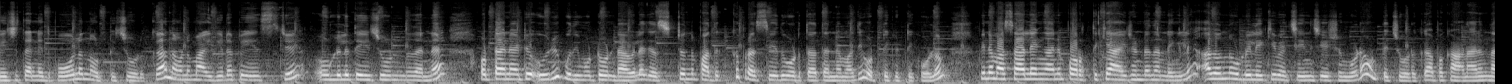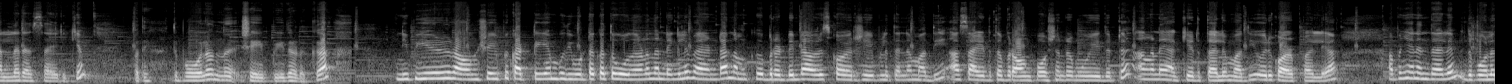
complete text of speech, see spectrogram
വെച്ച് തന്നെ ഇതുപോലെ ഒന്ന് ഒട്ടിച്ചു കൊടുക്കുക. നമ്മൾ മൈദയുടെ പേസ്റ്റ് ഉള്ളിൽ തേച്ചുകൊണ്ട് തന്നെ ഒട്ടാനായിട്ട് ഒരു ബുദ്ധിമുട്ടും ഉണ്ടാവില്ല. ജസ്റ്റ് ഒന്ന് പതുക്കെ പ്രസ് ചെയ്ത് കൊടുത്താൽ തന്നെ മതി ഒട്ടി കിട്ടിക്കോളും. പിന്നെ മസാല എങ്ങാനും പുറത്തേക്ക് ആയിട്ടുണ്ടെന്നുണ്ടെങ്കിൽ അതൊന്ന് ഉള്ളിലേക്ക് വെച്ചതിന് ശേഷം കൂടെ ഒട്ടിച്ചു കൊടുക്കുക. അപ്പോൾ കാണാനും നല്ല രസമായിരിക്കും അപ്പോൾ ഇതുപോലെ ഒന്ന് ഷേപ്പ് ചെയ്തെടുക്കുക. ഇനിയിപ്പോൾ ഈ ഒരു റൗണ്ട് ഷേപ്പ് കട്ട് ചെയ്യാൻ ബുദ്ധിമുട്ടൊക്കെ തോന്നുകയാണെന്നുണ്ടെങ്കിൽ വേണ്ട നമുക്ക് ബ്രെഡിന്റെ ആ ഒരു സ്ക്വയർ ഷേപ്പിൽ തന്നെ മതി. ആ സൈഡത്തെ ബ്രൗൺ പോർഷൻ റിമൂവ് ചെയ്തിട്ട് അങ്ങനെ ആക്കി എടുത്താലും മതി ഒരു കുഴപ്പമില്ല. അപ്പോൾ ഞാൻ എന്തായാലും ഇതുപോലെ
